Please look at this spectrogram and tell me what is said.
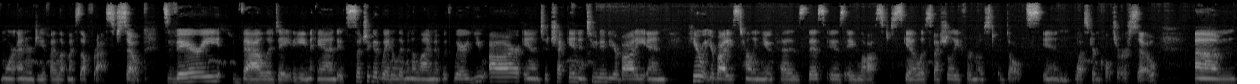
more energy if I let myself rest. So it's very validating and it's such a good way to live in alignment with where you are and to check in and tune into your body and hear what your body's telling you because this is a lost skill, especially for most adults in Western culture. So, um,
